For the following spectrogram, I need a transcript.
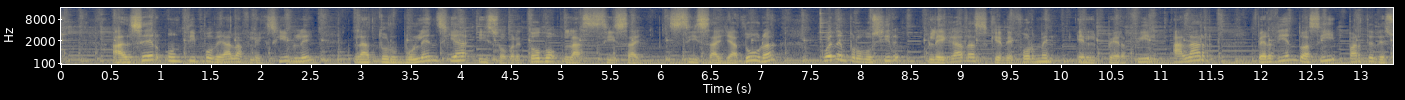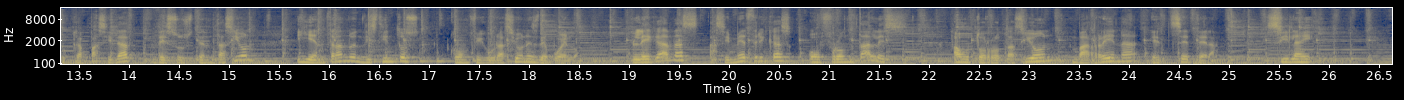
Al ser un tipo de ala flexible, la turbulencia y sobre todo la cizalladura pueden producir plegadas que deformen el perfil alar, perdiendo así parte de su capacidad de sustentación y entrando en distintas configuraciones de vuelo, plegadas asimétricas o frontales, autorrotación, barrena, etc. Si la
